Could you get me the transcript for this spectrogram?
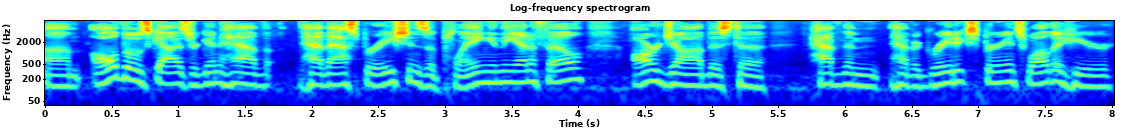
Um, all those guys are going to have have aspirations of playing in the NFL. Our job is to have them have a great experience while they're here,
